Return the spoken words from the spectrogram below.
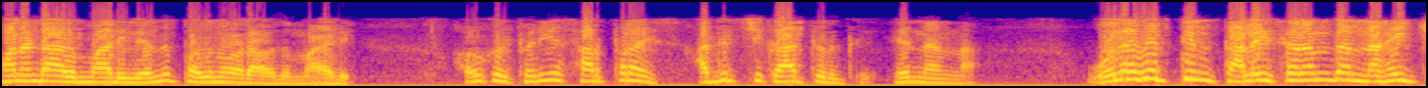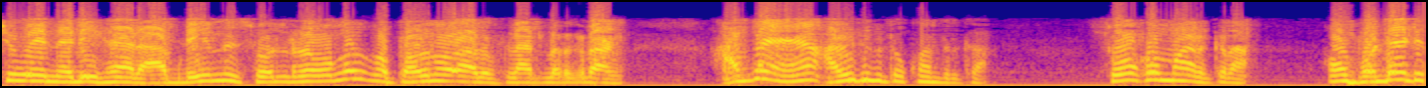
பன்னெண்டாவது மாடியில இருந்து பதினோராவது மாடி. அவருக்கு ஒரு பெரிய சர்ப்ரைஸ் அதிர்ச்சி காத்து இருக்கு என்னன்னா உலகத்தின் தலை சிறந்த நகைச்சுவை நடிகர் அப்படின்னு சொல்றவங்க பதினோராவது பிளாட்ல இருக்கிறாங்க. அவன் அழுதுகிட்டு உட்காந்துருக்கான் சோகமா இருக்கிறான். அவன் பொண்டாட்டி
